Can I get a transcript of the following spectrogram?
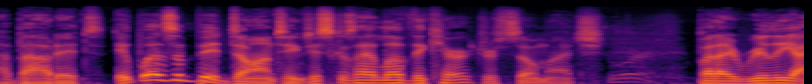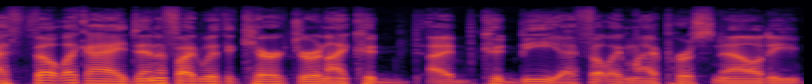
about it. It was a bit daunting just because I love the character so much. But I really I felt like I identified with the character and I could I could be. I felt like my personality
